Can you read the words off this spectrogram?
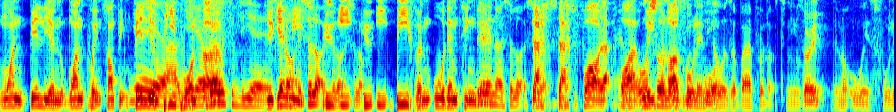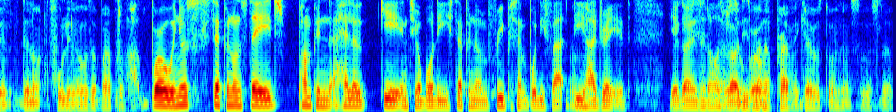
one billion, one point something billion yeah, people yeah, on Earth. relatively, yeah, you it's a get lot, me? it's a lot, it's who a lot, eat it's a lot. who eat beef and all them thing there. Yeah, no, it's a lot, it's a lot, that's a lot. that's far that far they're also not falling for. ill as a byproduct. Neither. Sorry? They're not always falling. They're not falling ill as a byproduct. Uh, bro, when you're stepping on stage, pumping hella gear into your body, stepping on three percent body fat, mm. dehydrated, you're going to the hospital. A lot of these bro. men have private carers doing it, so it's like.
